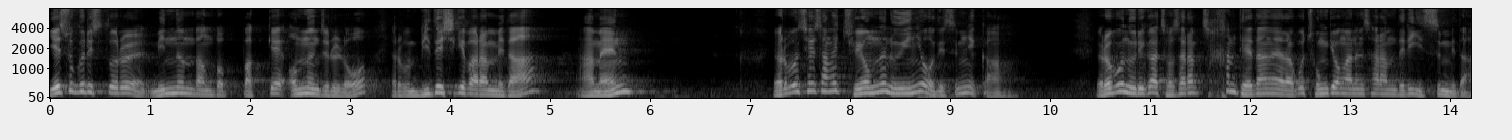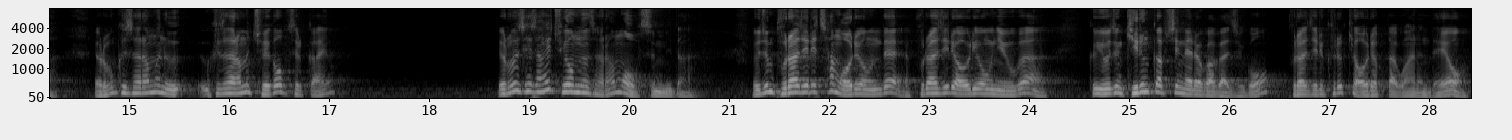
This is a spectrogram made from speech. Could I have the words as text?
예수 그리스도를 믿는 방법밖에 없는 줄로 여러분 믿으시기 바랍니다. 아멘. 여러분 세상에 죄 없는 의인이 어디 있습니까? 여러분 우리가 저 사람 참 대단해라고 존경하는 사람들이 있습니다. 여러분 그 사람은 의- 그 사람은 죄가 없을까요? 여러분 세상에 죄 없는 사람은 없습니다. 요즘 브라질이 참 어려운데 브라질이 어려운 이유가 그 요즘 기름값이 내려가 가지고 브라질이 그렇게 어렵다고 하는데요.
